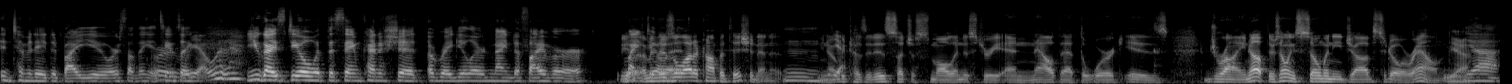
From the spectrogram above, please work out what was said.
intimidated by you or something. It Or, seems like yeah, you guys deal with the same kind of shit a regular nine to fiver. Yeah, might I do mean, there's it. a lot of competition in it, mm, you know, Yeah. because it is such a small industry, and now that the work is drying up, there's only so many jobs to go around. Yeah. Yeah.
